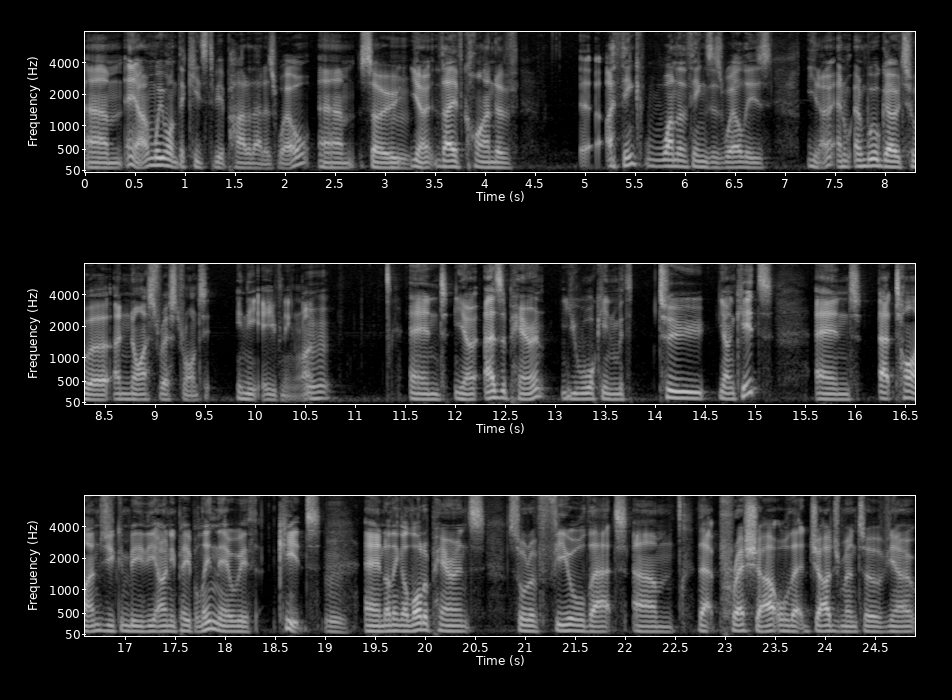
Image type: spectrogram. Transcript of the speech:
Um, you know, and we want the kids to be a part of that as well. Um, so you know, they've kind of I think one of the things as well is, you know, and, and we'll go to a, a nice restaurant in the evening, right? And, you know, as a parent, you walk in with two young kids, and at times you can be the only people in there with kids. And I think a lot of parents sort of feel that um, that pressure or that judgment of, you know,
